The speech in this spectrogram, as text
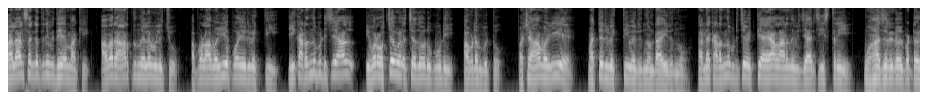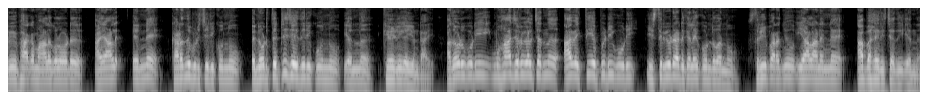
ബലാത്സംഗത്തിന് വിധേയമാക്കി. അവർ ആർത്ത് നിലവിളിച്ചു. അപ്പോൾ ആ വഴിയെ പോയ ഒരു വ്യക്തി ഈ കടന്നു പിടിച്ചയാൾ ഇവർ ഒച്ച വിളിച്ചതോടുകൂടി അവിടം വിട്ടു. പക്ഷെ ആ വഴിയെ മറ്റൊരു വ്യക്തി വരുന്നുണ്ടായിരുന്നു. തന്നെ കടന്നു പിടിച്ച വ്യക്തി അയാളാണെന്ന് വിചാരിച്ച് ഈ സ്ത്രീ മുഹാജിറുകൾപ്പെട്ട ഒരു വിഭാഗം ആളുകളോട് അയാൾ എന്നെ കടന്നു പിടിച്ചിരിക്കുന്നു എന്നോട് തെറ്റ് ചെയ്തിരിക്കുന്നു എന്ന് കേഴുകയുണ്ടായി അതോടുകൂടി മുഹാജിറുകൾ ചെന്ന് ആ വ്യക്തിയെ പിടികൂടി ഈ സ്ത്രീയുടെ അടുക്കലേക്ക് കൊണ്ടുവന്നു. സ്ത്രീ പറഞ്ഞു ഇയാളാണ് എന്നെ അപഹരിച്ചത് എന്ന്.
